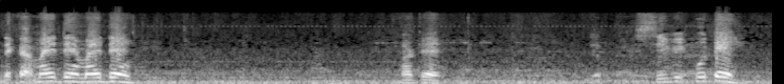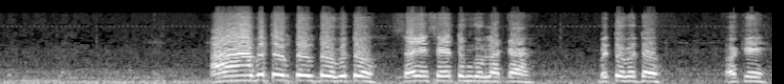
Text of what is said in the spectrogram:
Dekat Maiden, Maiden. Okey. Civic putih. Ah betul betul betul betul. Saya saya tunggu belakang. Betul betul. Okey.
